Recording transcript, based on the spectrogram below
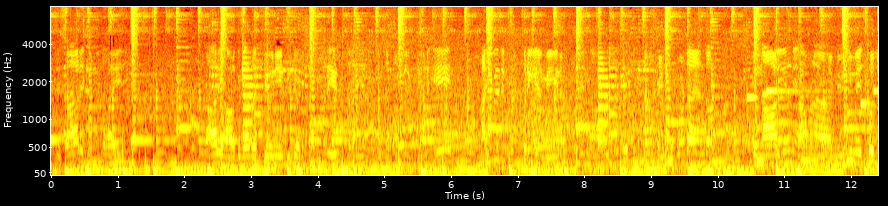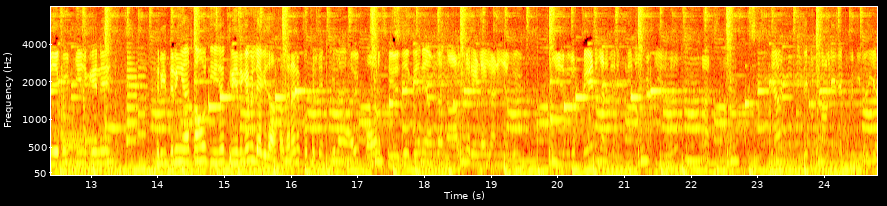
ਇਹ ਸਾਰੇ ਜਿੰਨ ਦਿਖਾਏ ਜੀ ਸਾਰੇ ਹਾਲ ਬਾਜ਼ਾਰ ਰੱਖੇ ਹੋਏ ਨੇ ਇੱਕ ਜੜ ਸਾਰੇ ਇੱਕ ਤਰ੍ਹਾਂ ਦੀਆਂ ਚੀਜ਼ਾਂ ਸਾਹਮਣੇ ਰੱਖੀਆਂ ਨੇ ਇਹ ਹਾਈਵੇ ਦੇ ਉੱਪਰ ਹੀ ਹੈ ਮੇਨ ਤੇ ਨਾਲ ਹੀ ਇਹਦੇ ਕੈਨੇਡਾ ਦਾ ਸੈਂਟਰ ਪੁਆਇੰਟ ਆ ਜਾਂਦਾ ਤੇ ਨਾਲ ਹੀ ਇਹਨਾਂ ਨੇ ਆ ਬਣਾਇਆ ਹੋਇਆ ਮਿਊਜ਼ੀਅਮ ਇੱਥੋਂ ਜੇ ਕੋਈ ਚੀਜ਼ ਕਿਸੇ ਨੇ ਖਰੀਦਣੀ ਆ ਤਾਂ ਉਹ ਚੀਜ਼ ਖਰੀਦ ਕੇ ਵੀ ਲੈ ਕੇ ਜਾ ਸਕਦੇ। ਇਹਨਾਂ ਨੇ ਉੱਥੇ ਲਿਖ ਕੇ ਲਾਇਆ ਹੋਇਆ ਵੀ ਫॉर ਸੇਲ ਜੇ ਕਿਸੇ ਨੇ ਆਪਦਾ ਨਾਲ ਘਰੇ ਲੈ ਜਾਣੀ ਆ ਕੋਈ ਚੀਜ਼, ਮਤਲਬ ਪੇਂਟ ਕਰਕੇ ਰੱਖਣੀ ਤਾਂ ਉਹ ਵੀ ਚੀਜ਼ ਉਹ ਰੱਖ ਯਾਰ, ਦੇਖੋ ਟਰਾਲੀ ਦੇਖੋ ਕਿੰਨੀ ਵਧੀਆ।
